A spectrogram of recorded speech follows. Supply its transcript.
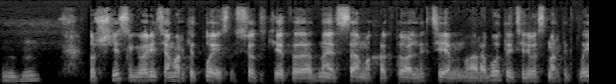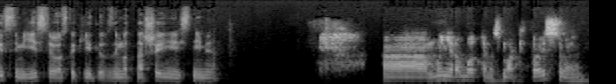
Угу. Ну что, если говорить о маркетплейсах, все-таки это одна из самых актуальных тем. Работаете ли вы с маркетплейсами, есть ли у вас какие-то взаимоотношения с ними? А, мы не работаем с маркетплейсами.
